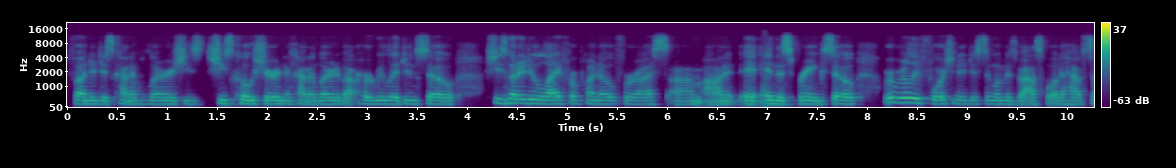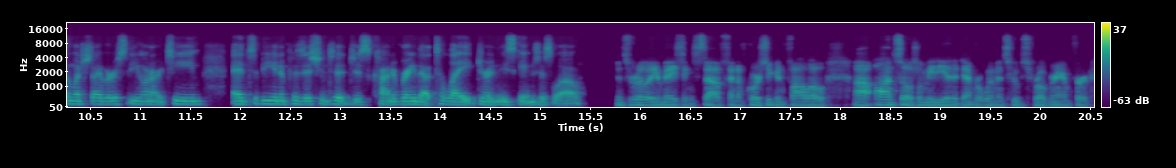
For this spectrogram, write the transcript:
fun to just kind of learn. She's she's kosher and to kind of learn about her religion. So she's going to do Life 4.0 for us um, on it in the spring. So we're really fortunate just in women's basketball to have so much diversity on our team and to be in a position to just kind of bring that to light during these games as well. It's really amazing stuff. And of course, you can follow uh, on social media the Denver Women's Hoops program for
